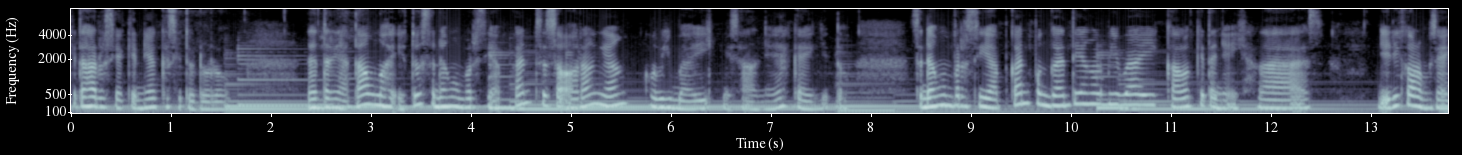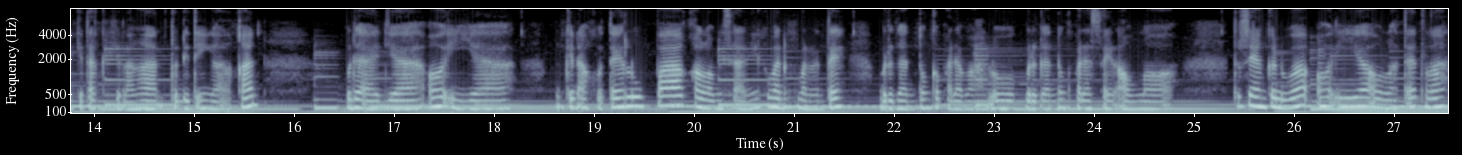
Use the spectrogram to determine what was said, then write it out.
Kita harus yakinnya ke situ dulu. Dan ternyata Allah itu sedang mempersiapkan seseorang yang lebih baik misalnya ya kayak gitu. Sedang mempersiapkan pengganti yang lebih baik kalau kitanya ikhlas. Jadi kalau misalnya kita kehilangan atau ditinggalkan udah aja oh iya mungkin aku teh lupa kalau misalnya kemarin-kemarin teh bergantung kepada makhluk bergantung kepada selain Allah. Terus yang kedua oh iya Allah teh telah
